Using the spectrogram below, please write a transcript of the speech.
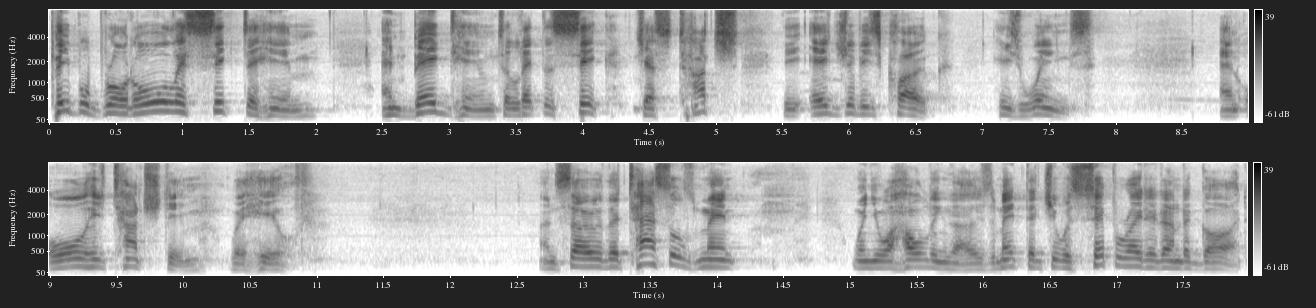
People brought all their sick to him and begged him to let the sick just touch the edge of his cloak. his wings, and all who touched him were healed. And so the tassels meant, when you were holding those, it meant that you were separated under God.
